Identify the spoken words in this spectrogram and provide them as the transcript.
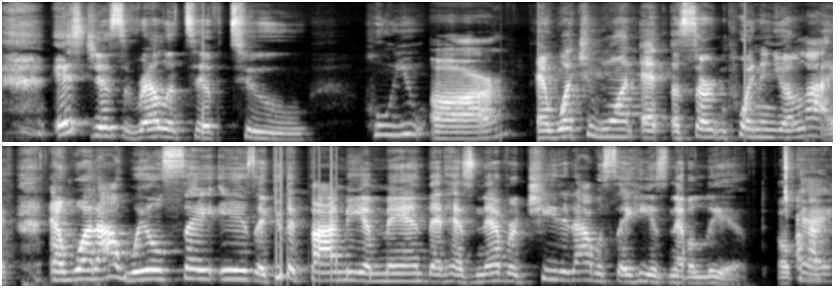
it's just relative to who you are and what you want at a certain point in your life. And what I will say is if you could find me a man that has never cheated, I would say he has never lived. Okay.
